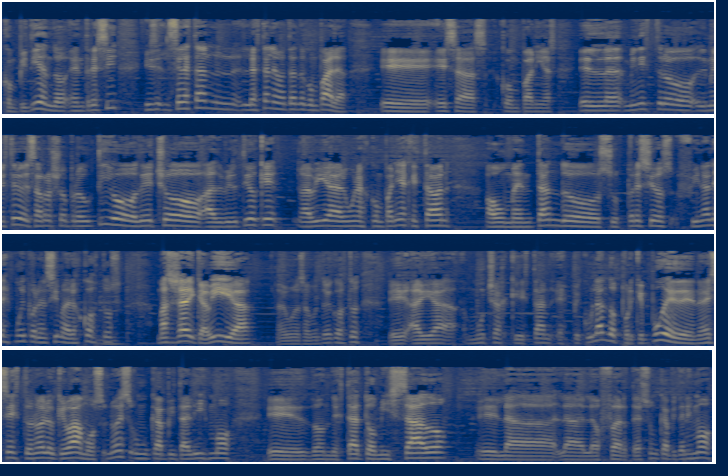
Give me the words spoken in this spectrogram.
compitiendo entre sí y se, se la están la están levantando con pala eh, esas compañías. El ministro, el Ministerio de Desarrollo Productivo, de hecho, advirtió que había algunas compañías que estaban aumentando sus precios finales muy por encima de los costos, más allá de que había algunos aumentos de costos, eh, había muchas que están especulando porque pueden, es esto, no lo que vamos, no es un capitalismo eh, donde está atomizado eh, la, la, la oferta, es un capitalismo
